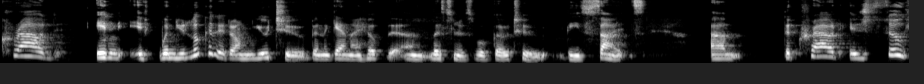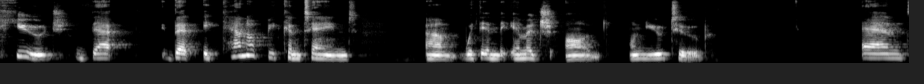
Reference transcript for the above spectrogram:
Crowd in if, when you look at it on YouTube, and again, I hope the uh, listeners will go to these sites. Um, the crowd is so huge that that it cannot be contained um, within the image on on YouTube. And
